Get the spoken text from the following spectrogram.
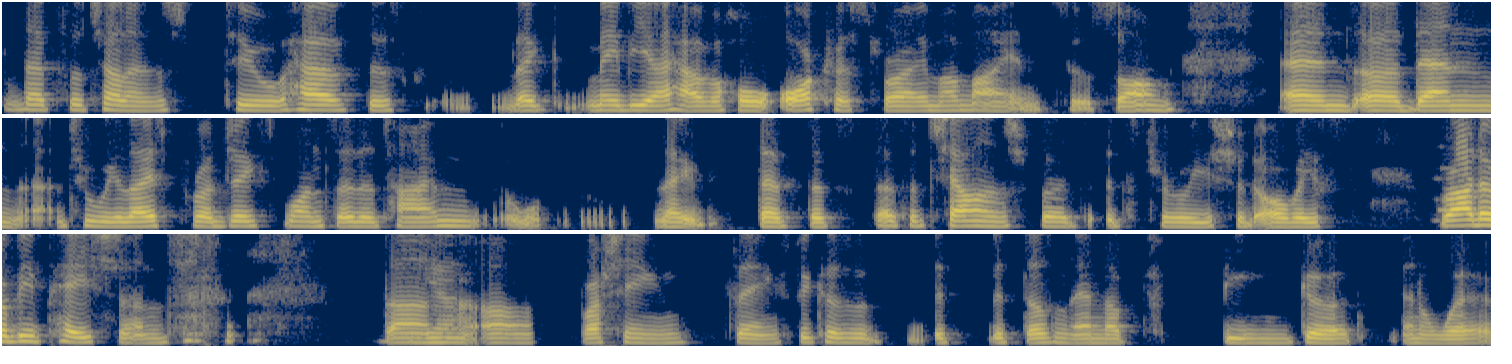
that's a challenge to have this like maybe i have a whole orchestra in my mind to a song. And uh, then to realize projects once at a time like that that's that's a challenge but it's true you should always rather be patient than yeah. uh, rushing things because it, it, it doesn't end up being good in a way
